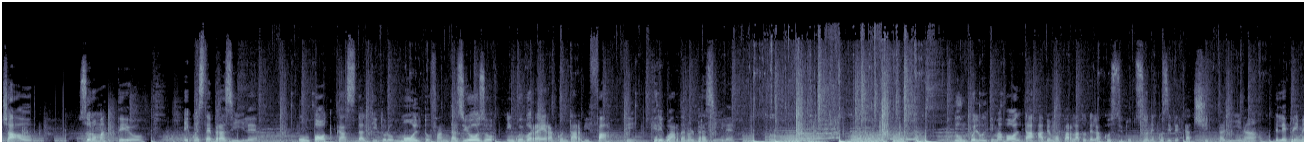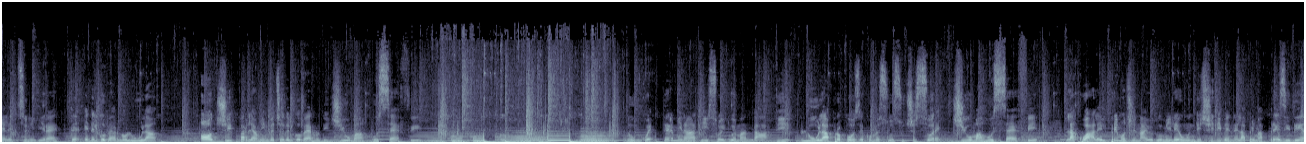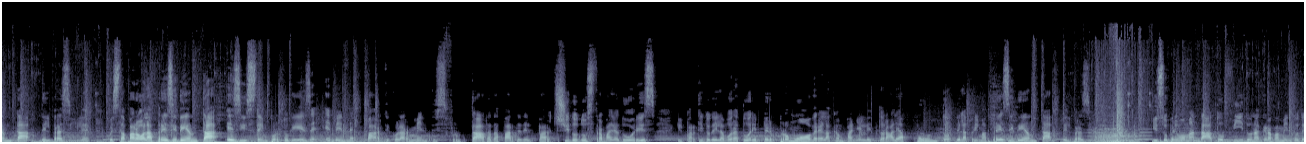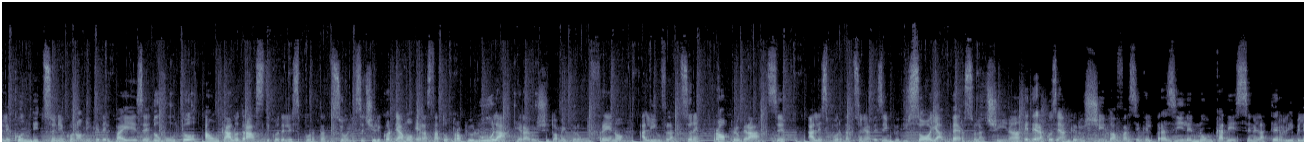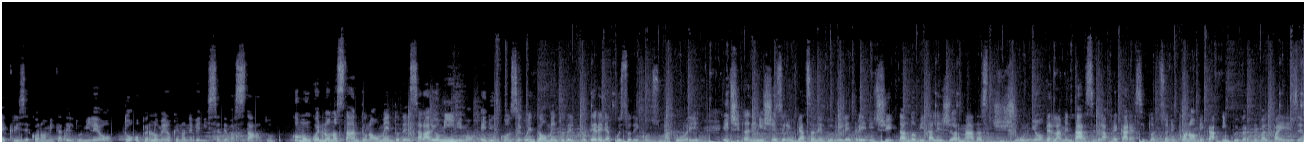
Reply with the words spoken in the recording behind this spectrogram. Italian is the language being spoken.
Ciao, sono Matteo e questo è Brasile, un podcast dal titolo molto fantasioso in cui vorrei raccontarvi fatti che riguardano il Brasile. Dunque, l'ultima volta abbiamo parlato della Costituzione cosiddetta cittadina, delle prime elezioni dirette e del governo Lula. Oggi parliamo invece del governo di Dilma Rousseff. Dunque, terminati i suoi due mandati, Lula propose come suo successore Dilma Rousseff, la quale il 1 gennaio 2011 divenne la prima presidenta del Brasile. Questa parola presidenta esiste in portoghese e venne particolarmente sfruttata da parte del Partido dos Trabalhadores, il partito dei lavoratori, per promuovere la campagna elettorale appunto della prima presidenta del Brasile. Il suo primo mandato vide un aggravamento delle condizioni economiche del paese dovuto a un calo drastico delle esportazioni. Se ci ricordiamo era stato proprio Lula che era riuscito a mettere un freno all'inflazione proprio grazie alle esportazioni ad esempio di soia verso la Cina ed era così anche riuscito a far sì che il Brasile non cadesse nella terribile crisi economica del 2008 o perlomeno che non ne venisse devastato. Comunque nonostante un aumento del salario minimo e di un conseguente aumento del potere di acquisto dei consumatori, i cittadini scesero in piazza nel 2013, dando vita alle Jornadas di giugno per lamentarsi della precaria situazione economica in cui verteva il paese.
